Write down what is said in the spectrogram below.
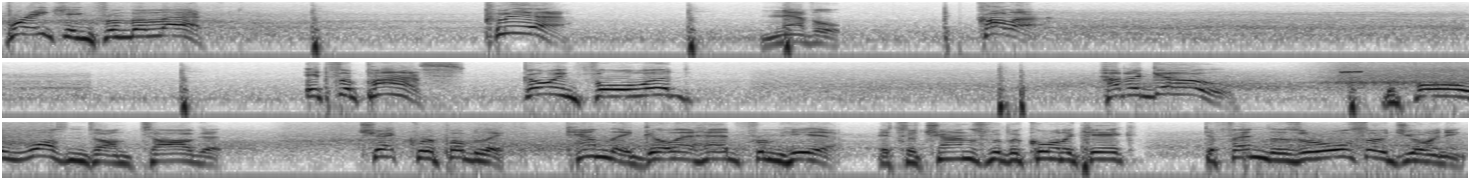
Breaking from the left. Clear. Neville. Koller. It's a pass. Going forward. Had a go. The ball wasn't on target. Czech Republic. Can they go ahead from here? It's a chance with the corner kick. Defenders are also joining.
